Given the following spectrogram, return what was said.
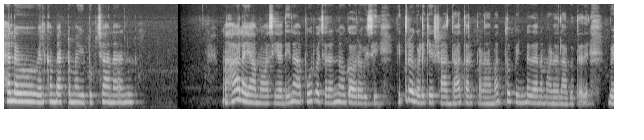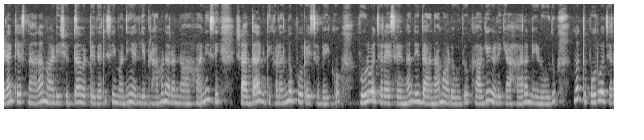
Hello, welcome back to my YouTube channel Mahalaya ಅಮಾವಾಸ್ಯೆಯ ದಿನ ಪೂರ್ವಜರನ್ನು ಗೌರವಿಸಿ ಪಿತೃಗಳಿಗೆ ಶ್ರಾದ್ದ ತರ್ಪಣ ಮತ್ತು ಪಿಂಡದಾನ ಮಾಡಲಾಗುತ್ತದೆ. ಬೆಳಗ್ಗೆ ಸ್ನಾನ ಮಾಡಿ ಶುದ್ಧ ಬಟ್ಟೆ ಧರಿಸಿ ಮನೆಯಲ್ಲಿ ಬ್ರಾಹ್ಮಣರನ್ನು ಆಹ್ವಾನಿಸಿ ಶ್ರಾದ್ದಾವಿಧಿಗಳನ್ನು ಪೂರೈಸಬೇಕು. ಪೂರ್ವಜರ ಹೆಸರಿನಲ್ಲಿ ದಾನ ಮಾಡುವುದು ಕಾಗೆಗಳಿಗೆ ಆಹಾರ ನೀಡುವುದು ಮತ್ತು ಪೂರ್ವಜರ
